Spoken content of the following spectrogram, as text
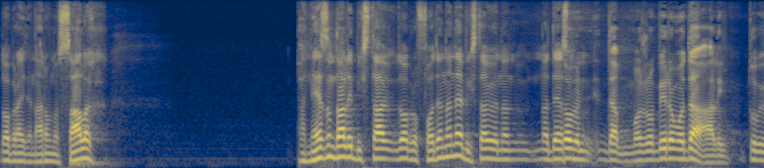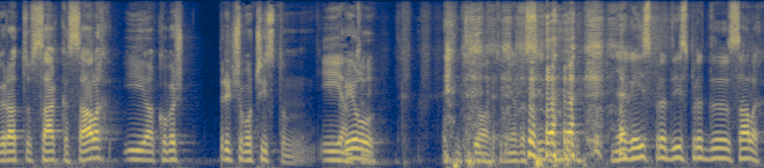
dobro, ajde, naravno Salah, pa ne znam da li bih stavio, dobro, Fodena ne bih stavio na, na desnu, Dobro, da, možemo biramo da, ali tu bi vratno Saka, Salah i ako baš pričamo o čistom I. Da, to njega, sigurno, njega ispred, ispred uh, Salaha.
